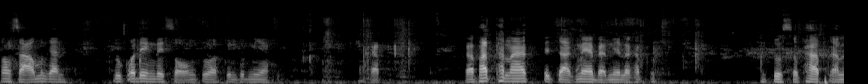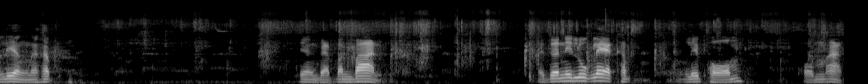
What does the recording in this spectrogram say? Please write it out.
น้องสาวเหมือนกัน ลูกโกเด้งได้สองตัวเป็นตัวเมียนะครับก็พัฒนาไปจากแม่แบบนี้แหละครับ ดูสภาพการเลี้ยงนะครับเลี้ยงแบบบ้านๆแต่ตัวนี้ลูกแรกครับ เลยผอมผอมมาก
